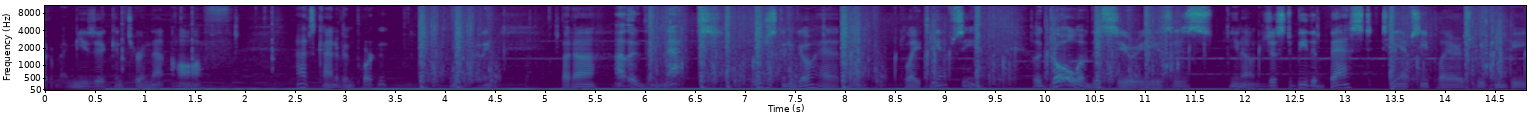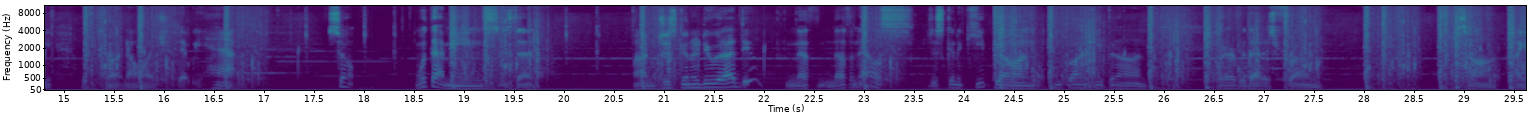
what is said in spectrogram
go to my music and turn that off. That's kind of important. Not really. But uh, other than that, we're just going to go ahead play TFC. The goal of this series is, you know, just to be the best TFC players we can be with the current knowledge that we have. So, what that means is that I'm just gonna do what I do. Nothing, nothing else. Just gonna keep going, keep on keeping on, whatever that is from. So, I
